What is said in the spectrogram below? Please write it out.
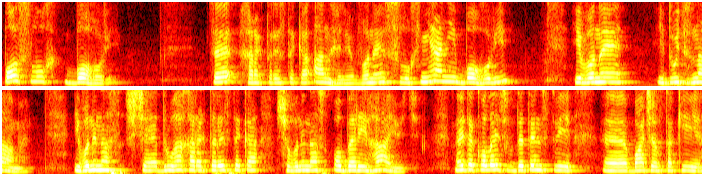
послух Богові. Це характеристика ангелів. Вони слухняні Богові, і вони йдуть з нами. І вони нас ще друга характеристика, що вони нас оберігають. Знаєте, колись в дитинстві е, бачив такі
